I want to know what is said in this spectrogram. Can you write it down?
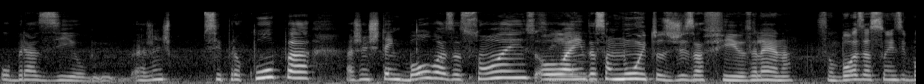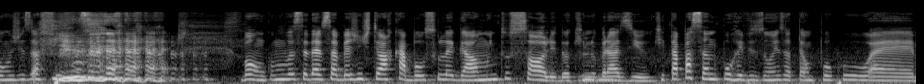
o Brasil? A gente se preocupa, a gente tem boas ações Sim. ou ainda são muitos desafios, Helena? São boas ações e bons desafios. Bom, como você deve saber, a gente tem um arcabouço legal muito sólido aqui uhum. no Brasil, que está passando por revisões até um pouco é,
